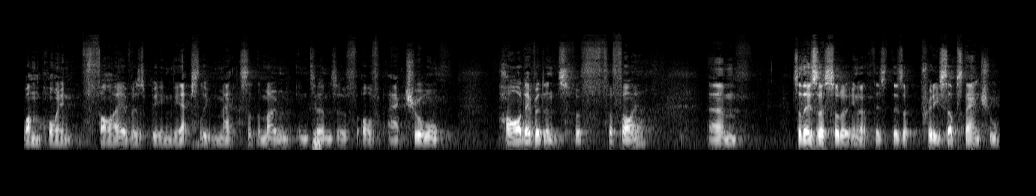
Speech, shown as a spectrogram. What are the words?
1.5 as being the absolute max at the moment in hmm. terms of, of actual hard evidence for, for fire. Um, so there's a sort of, you know, there's, there's a pretty substantial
